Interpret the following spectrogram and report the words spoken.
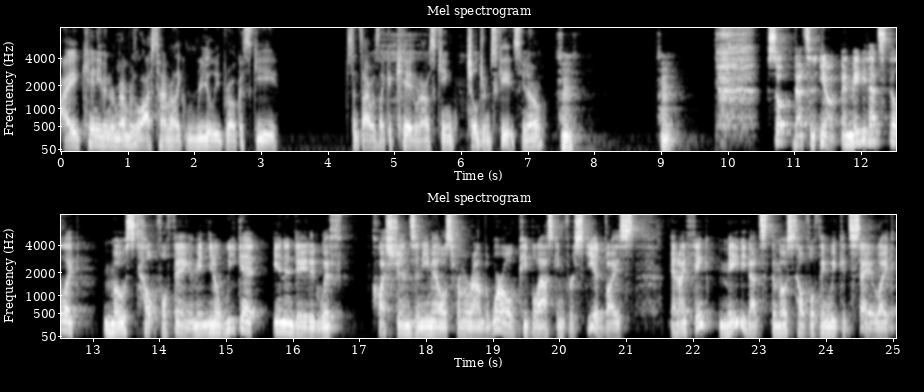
I can't even remember the last time I like really broke a ski since I was like a kid when I was skiing children's skis, you know? Hmm. Hmm. So that's, an, you know, and maybe that's the like most helpful thing. I mean, you know, we get inundated with questions and emails from around the world, people asking for ski advice. And I think maybe that's the most helpful thing we could say. Like,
